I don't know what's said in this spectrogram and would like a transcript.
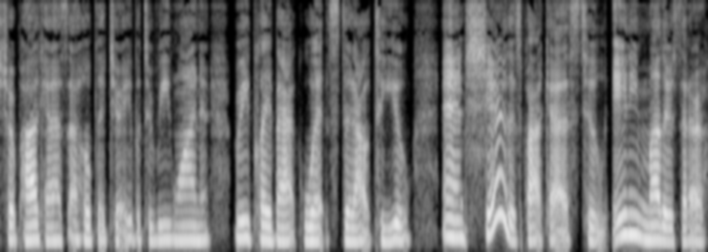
short podcast, I hope that you're able to rewind and replay back what stood out to you and share this podcast to any mothers that are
